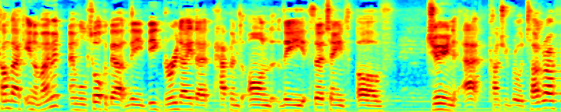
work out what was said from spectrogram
come back in a moment and we'll talk about the big brew day that happened on the 13th of June at Country Brewer Tuggerah.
